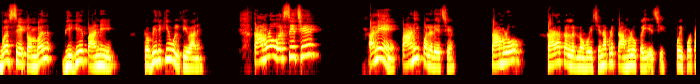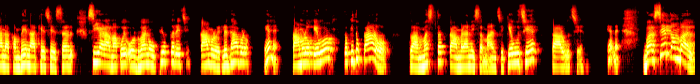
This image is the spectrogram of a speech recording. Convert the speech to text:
બરસે કંબલ, ભીગે પાણી કબીર કી ઉલટી વાણી? કામળો વરસે છે અને પાણી પલળે છે. કામળો કાળા કલરનો હોય છે એને આપણે કામળો કહીએ છીએ. કોઈ પોતાના ખંભે નાખે છે શિયાળામાં કોઈ ઓઢવાનો ઉપયોગ કરે છે. કામળો એટલે ધાબળો, હે ને? કામળો કેવો? તો કીધું કાળો. તો આ મસ્તક કામળાની સમાન છે. કેવું છે? કાળું છે. હે ને? વરસે કંબલ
